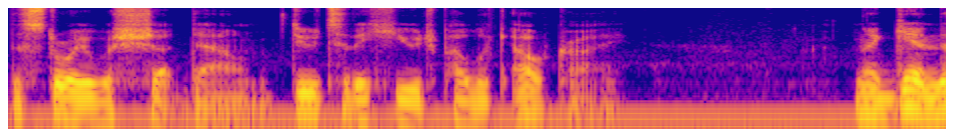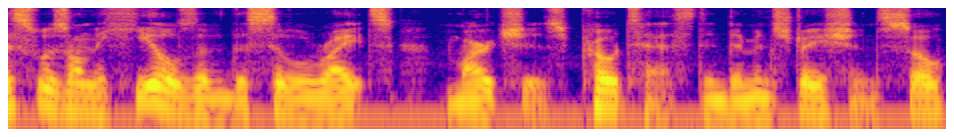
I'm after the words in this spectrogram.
the story was shut down due to the huge public outcry. And again, this was on the heels of the civil rights marches, protests, and demonstrations. So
